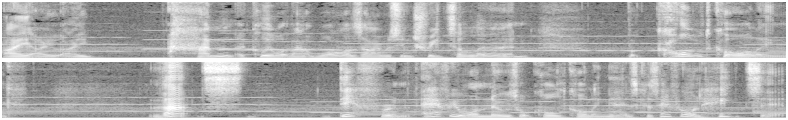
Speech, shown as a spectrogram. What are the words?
I, I, I hadn't a clue what that was, and I was intrigued to learn. But cold calling, that's different. Everyone knows what cold calling is because everyone hates it.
